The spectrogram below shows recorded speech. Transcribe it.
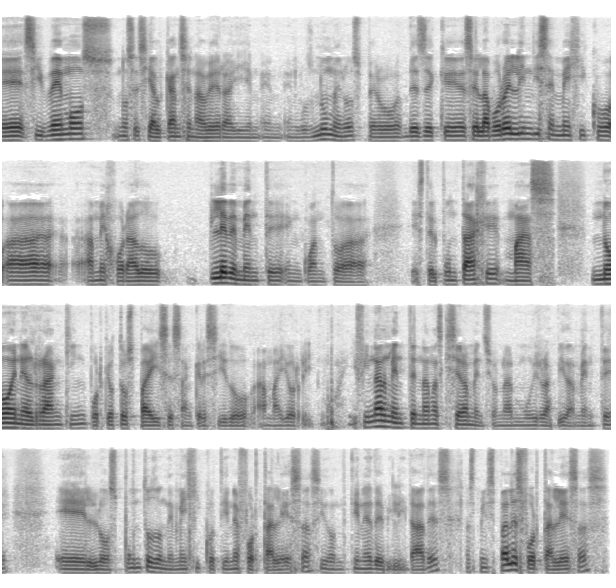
Eh, si vemos, no sé si alcancen a ver ahí en, los números, pero desde que se elaboró el índice México ha, mejorado levemente en cuanto a este, el puntaje, más no en el ranking, porque otros países han crecido a mayor ritmo. Y finalmente, nada más quisiera mencionar muy rápidamente eh, los puntos donde México tiene fortalezas y donde tiene debilidades. Las principales fortalezas,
